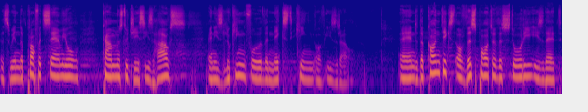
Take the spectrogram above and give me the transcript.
It's when the prophet Samuel comes to Jesse's house and he's looking for the next king of Israel. And the context of this part of the story is that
